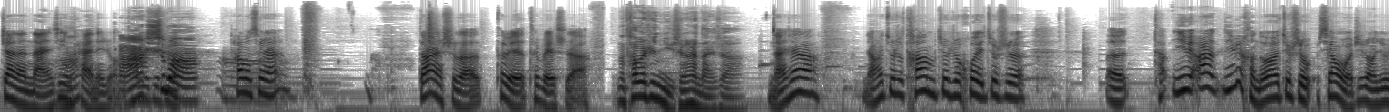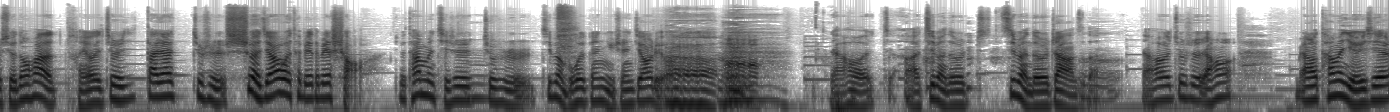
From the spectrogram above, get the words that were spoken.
站在男性派那种啊，就是吗？他们虽然当然是了，特别特别是啊，那他们是女生还是男生啊？男生啊，然后就是他们就是会就是呃。他因为二，因为很多就是像我这种就是学动画的朋友，就是大家就是社交会特别特别少，就他们其实就是基本不会跟女生交流，哦，然后啊、基本都是基本都是这样子的。嗯然后就是，然后，然后他们有一些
